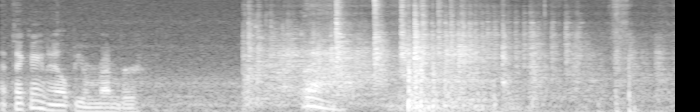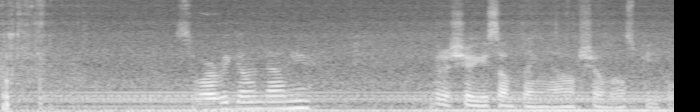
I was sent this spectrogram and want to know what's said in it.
I think I can help you remember. So where are we going down here? I'm gonna show you something I don't show most people.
